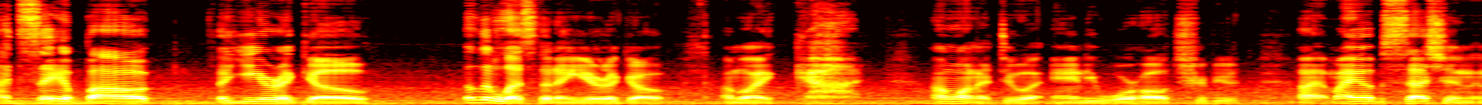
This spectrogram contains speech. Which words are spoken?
I'd say about a year ago, a little less than a year ago, I'm like, God, I want to do an Andy Warhol tribute. I, my obsession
